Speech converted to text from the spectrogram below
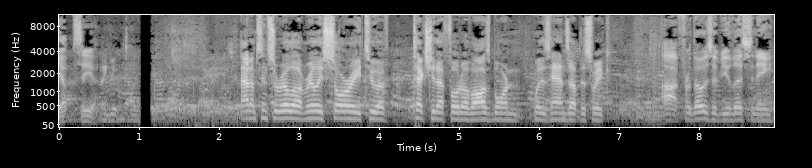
Yep, see you. Thank you. Adam Cianciarulo, I'm really sorry to have texted you that photo of Osborne with his hands up this week. Uh, for those of you listening,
